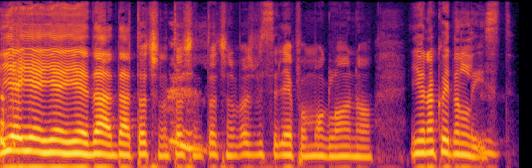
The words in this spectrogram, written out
Da. Je, je, je, je, da, da, točno, točno, točno. Baš bi se lijepo moglo ono, i onako jedan list.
